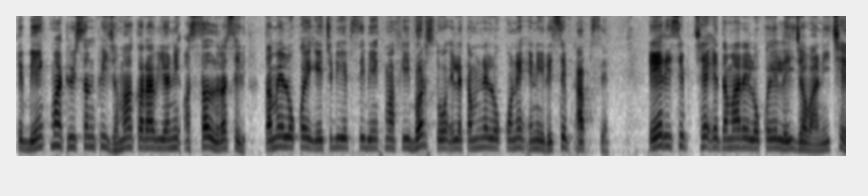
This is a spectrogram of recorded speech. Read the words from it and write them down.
કે બેંકમાં ટ્યુશન ફી જમા કરાવ્યાની અસલ રસીદ. તમે લોકોએ એચડીએફસી બેંકમાં ફી ભરશો એટલે તમને લોકોને એની રિસિપ્ટ આપશે. એ રિસિપ્ટ છે એ તમારે લોકોએ લઈ જવાની છે.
